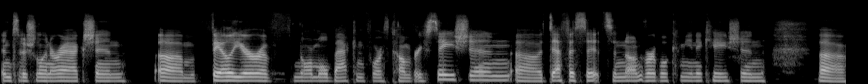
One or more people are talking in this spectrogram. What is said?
and social interaction, um, failure of normal back and forth conversation, uh, deficits in nonverbal communication, uh,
